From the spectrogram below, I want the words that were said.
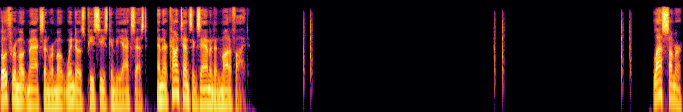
Both remote Macs and remote Windows PCs can be accessed, and their contents examined and modified. Last summer,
